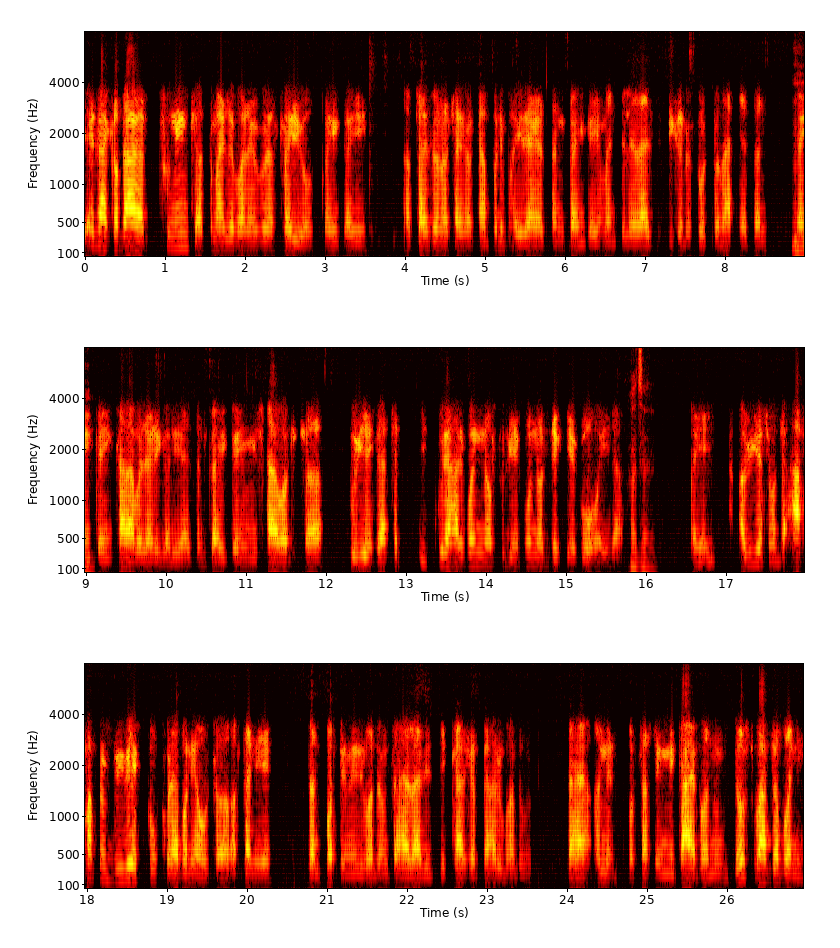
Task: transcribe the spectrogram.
यता कता सुनिन्छ तपाईँले भनेको सही हो। कहीँ कहीँ चाहिँदो नचाहिँदो काम पनि भइरहेका छन् कहीँ कहीँ मान्छेले राजनीति गरेर सोच बनाएका छन् कहीँ कहीँ कालाबजारी गरिरहेका छन् कहीँ कहीँ मिसावट छ पुगेका छन् यी कुराहरू पनि नसुनिएको नदेखिएको होइन है अब यसमा त आफ्नो विवेकको कुरा पनि आउँछ स्थानीय जनप्रतिनिधि भनौँ चाहे राजनीतिक कार्यकर्ताहरू भनौँ चाहे अन्य प्रशासनिक निकाय भनौँ जसबाट पनि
